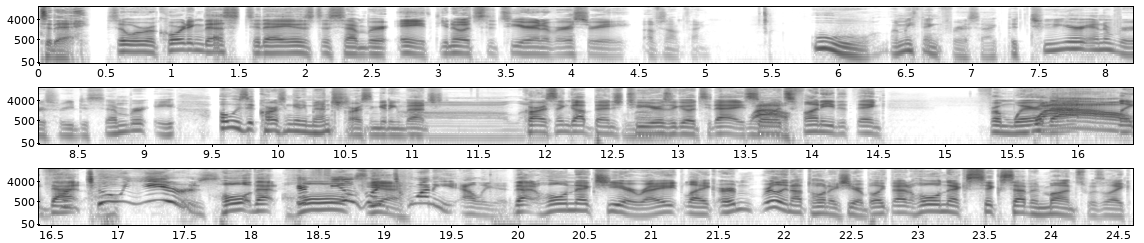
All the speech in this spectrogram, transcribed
today. So we're recording this. Today is December 8th. You know, it's the two year anniversary of something. Ooh, let me think for a sec. The two year anniversary, December 8th. Oh, is it Carson getting benched? Carson getting benched. Love Carson got benched two years ago today. So Wow. it's funny to think from where wow. that, like that For two years. whole, that it whole, feels like yeah, 20, Elliot. that whole next year, right? Like, or really not the whole next year, but like that whole next six, seven months was like,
